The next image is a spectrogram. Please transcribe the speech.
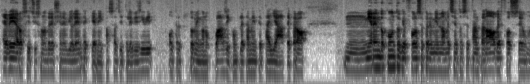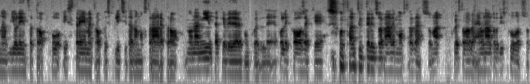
È vero, sì, ci sono delle scene violente che nei passaggi televisivi oltretutto vengono quasi completamente tagliate, però Mm, mi rendo conto che forse per il 1979 fosse una violenza troppo estrema e troppo esplicita da mostrare, però non ha niente a che vedere con, quelle, con le cose che soltanto il telegiornale mostra adesso, ma questo vabbè è un altro discorso.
